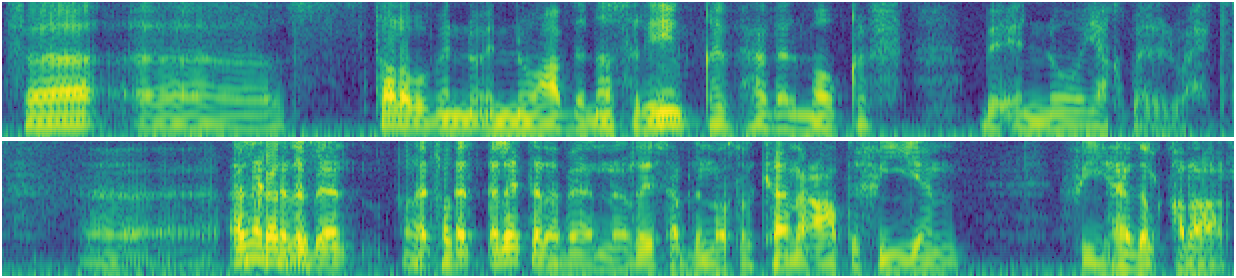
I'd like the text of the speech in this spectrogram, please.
فطلبوا منه إنه عبد الناصر ينقذ هذا الموقف بإنه يقبل الوحدة. ألا ترى بأن ألا ترى بأن الرئيس عبد الناصر كان عاطفيا في هذا القرار؟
